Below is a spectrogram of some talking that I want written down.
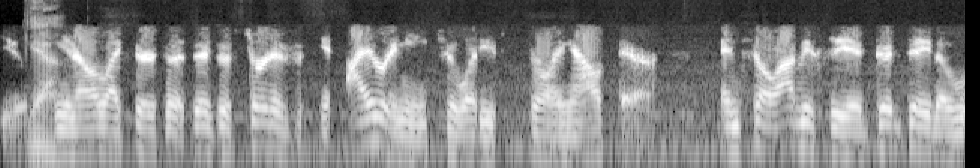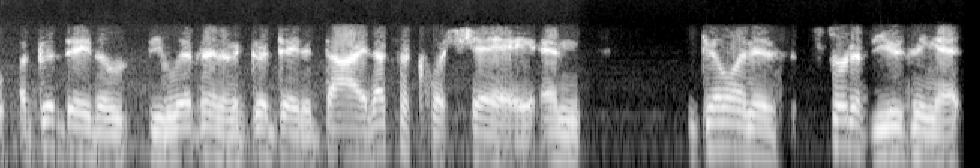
you. Yeah. You know, like there's a there's a sort of irony to what he's throwing out there. And so obviously a good day to a good day to be living and a good day to die, that's a cliche. And Dylan is sort of using it,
